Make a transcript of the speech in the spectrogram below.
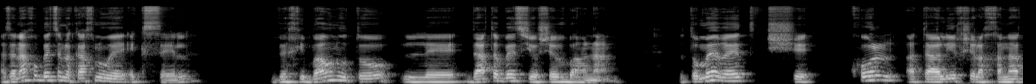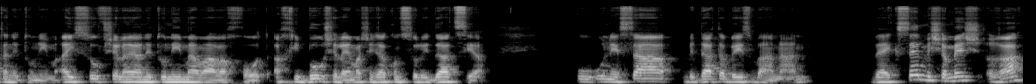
אז אנחנו בעצם לקחנו אקסל וחיברנו אותו ל database שיושב בענן. זאת אומרת שכל התהליך של הכנת הנתונים, האיסוף של הנתונים מהמערכות, החיבור שלהם, מה שנקרא קונסולידציה, הוא, הוא נעשה ב database בענן, והאקסל משמש רק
